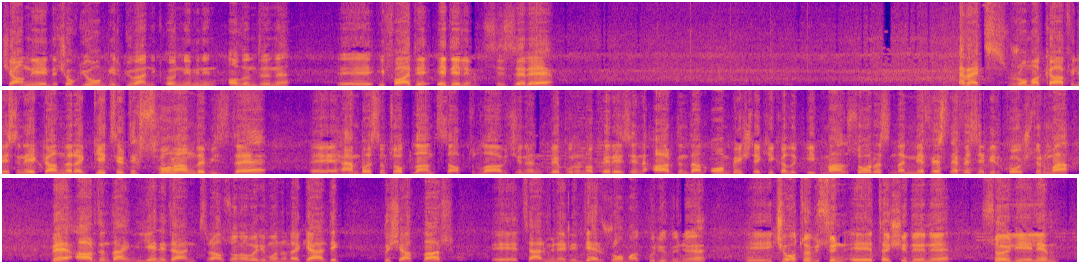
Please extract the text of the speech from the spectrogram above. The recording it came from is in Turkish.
Canlı yayında çok yoğun bir güvenlik önleminin alındığını e, ifade edelim sizlere. Evet Roma kafilesini ekranlara getirdik. Son anda bizde e, hem basın toplantısı Abdullah Avcı'nın ve Bruno Perez'in ardından 15 dakikalık idman sonrasında nefes nefese bir koşturma ve ardından yeniden Trabzon Havalimanı'na geldik. Dış hatlar e, terminalinde Roma kulübünü e, iki otobüsün e, taşıdığını söyleyelim.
